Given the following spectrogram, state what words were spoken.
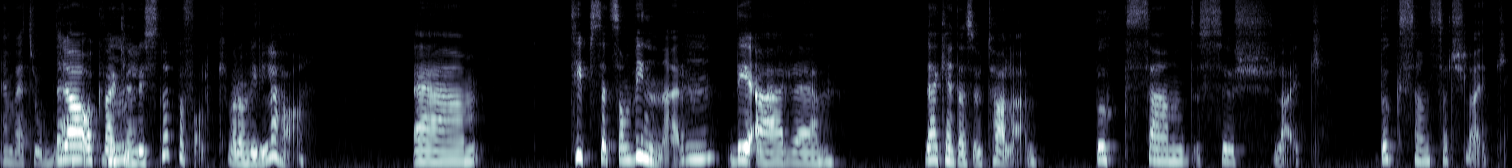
än vad jag trodde. Ja, och verkligen Mm. lyssnat på folk. Vad de ville ha. Ehm, tipset som vinner, Mm. det är... ehm, det här kan jag inte ens uttala. Buxand such like. Buxand such like.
